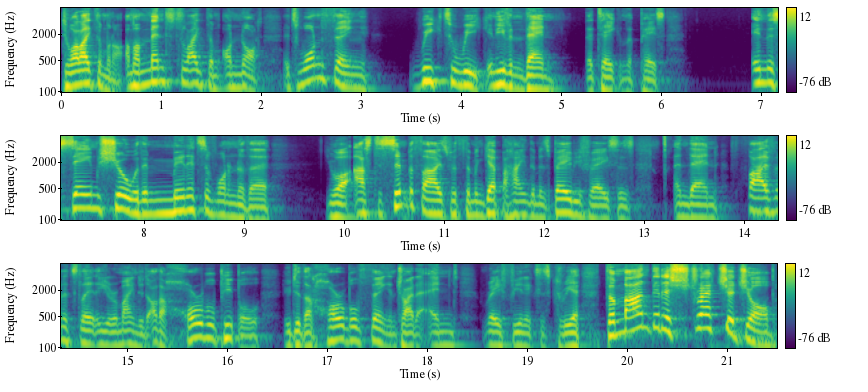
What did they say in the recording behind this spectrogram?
Do I like them or not? Am I meant to like them or not? It's one thing week to week, and even then, they're taking the piss. In the same show, within minutes of one another, you are asked to sympathize with them and get behind them as baby faces, and then five minutes later, you're reminded, oh, the horrible people who did that horrible thing and tried to end Rey Fenix's career. The man did a stretcher job.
